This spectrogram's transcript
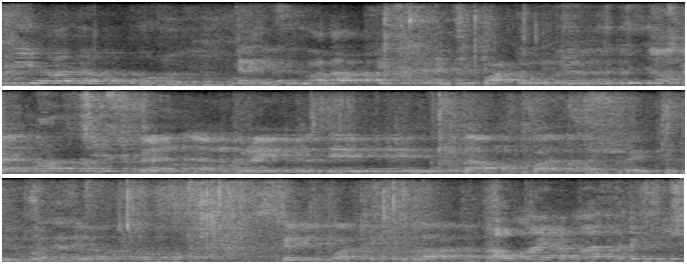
că e aia bună. Da, excelenții foarte multe. De ce nu ați ce spun? În, în proiectul de, l-am în față, în proiectul de buget, scrie foarte clar. Au mai rămas 30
